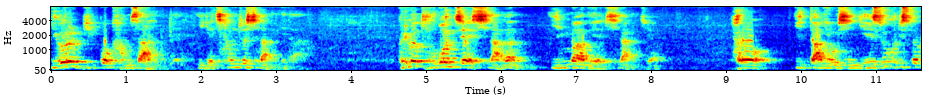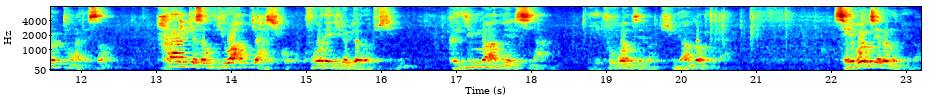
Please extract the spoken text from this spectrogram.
이거를 믿고 감사하는데 이게 창조신앙입니다. 그리고 두 번째 신앙은 임마누엘 신앙이죠. 바로 이 땅에 오신 예수 그리스도를 통하여서 하나님께서 우리와 함께 하시고 구원의 길을 열어주신 그 임마누엘 신앙 두 번째로 중요한 겁니다. 세 번째로는요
